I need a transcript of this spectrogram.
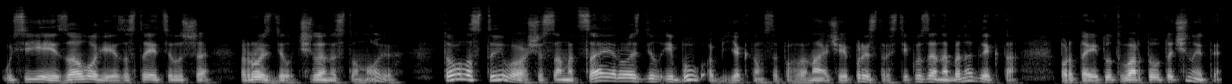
усієї зоології зостається лише розділ членистоногих, то властиво, що саме цей розділ і був об'єктом всепоглинаючої пристрасті кузена Бенедикта, проте і тут варто уточнити.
